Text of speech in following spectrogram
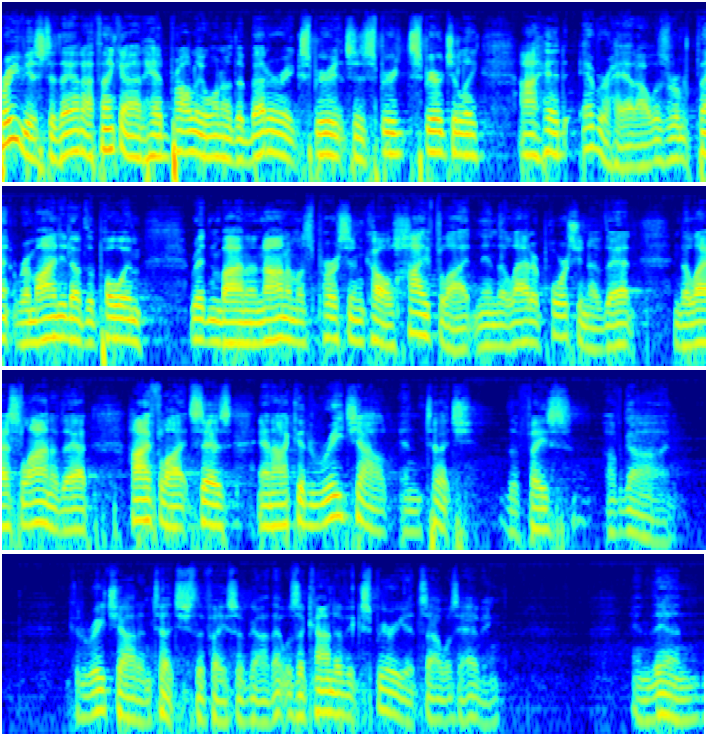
Previous to that, I think I'd had probably one of the better experiences spiritually I had ever had. I was reminded of the poem written by an anonymous person called High Flight. And in the latter portion of that, in the last line of that, High Flight says, And I could reach out and touch the face of God. Could reach out and touch the face of God. That was a kind of experience I was having. And then,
